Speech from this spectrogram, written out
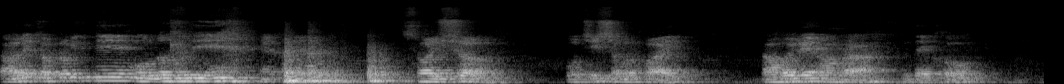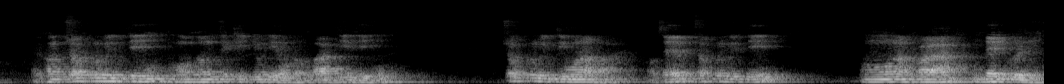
তাহলে চক্রবৃদ্ধি মূলধন যদি এখানে ছয়শো পঁচিশ আমরা পাই, তাহলে আমরা দেখো, এখন চক্রবৃদ্ধি মূলধন থেকে যদি আমরা বাদ দিয়ে দিই চক্রবৃদ্ধি মুনাফা, অতএব চক্রবৃদ্ধি মুনাফা বের করে নিই।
